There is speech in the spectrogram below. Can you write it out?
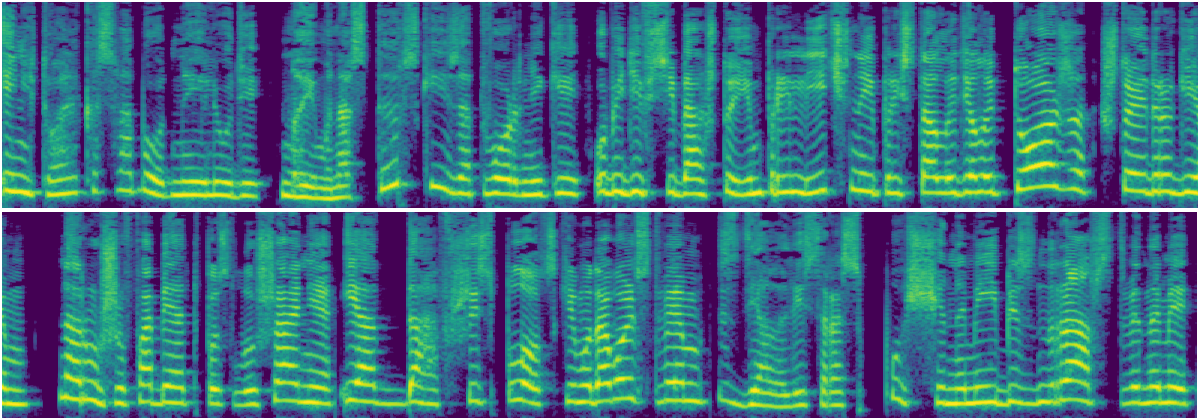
И не только свободные люди, но и монастырские затворники, убедив себя, что им прилично и пристало делать то же, что и другим, нарушив обет послушания и отдавшись плотским удовольствием, сделались распущенными и безнравственными,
